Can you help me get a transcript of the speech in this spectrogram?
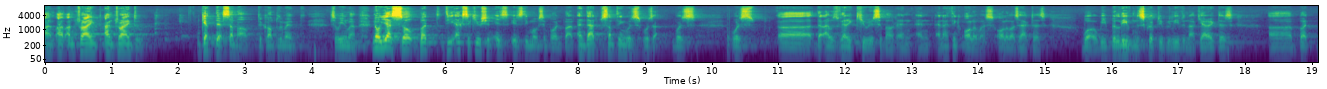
I'm, I'm trying, I'm trying to get there somehow to complement Shabina ma'am. No, yes, so, but the execution is, is the most important part. And that something was, was, was, was uh, that I was very curious about. And, and, and I think all of us, all of us actors, were. We believed in the script, we believed in our characters, uh, but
